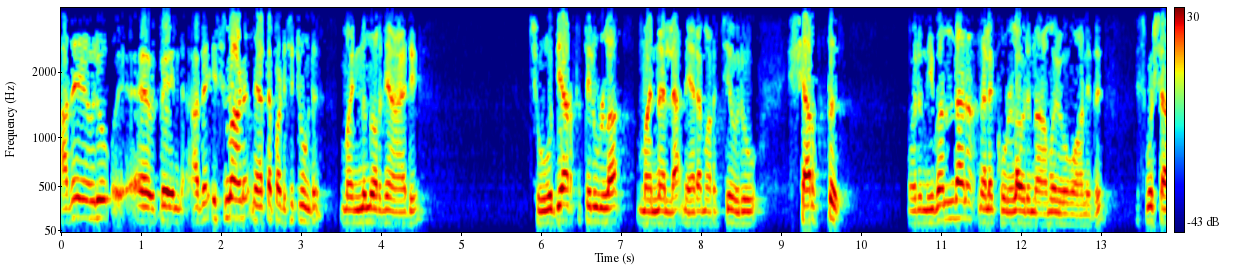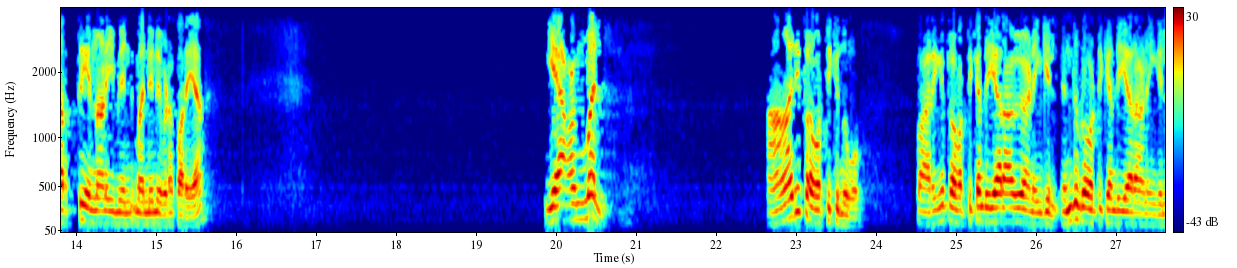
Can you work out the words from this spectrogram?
അത് ഒരു പിന്നെ അത് ഇസ്മാണ് നേരത്തെ പഠിച്ചിട്ടുണ്ട്. മൻ എന്ന് പറഞ്ഞ ആര്. ചോദ്യാർത്ഥത്തിലുള്ള മന്നല്ല നേരെ മറിച്ച് ഒരു ഷർത്ത് ഒരു നിബന്ധന നിലക്കുള്ള ഒരു നാമരൂപമാണിത്. ഇസ്മു ഷർത്ത് എന്നാണ് ഈ മണ്ണിന് ഇവിടെ പറയാ. യമൽ ആര് പ്രവർത്തിക്കുന്നുവോ? അപ്പൊ ആരെങ്കിലും പ്രവർത്തിക്കാൻ തയ്യാറാവുകയാണെങ്കിൽ എന്ത് പ്രവർത്തിക്കാൻ തയ്യാറാണെങ്കിൽ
